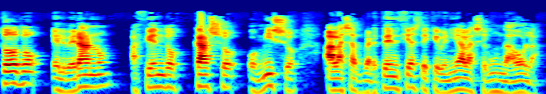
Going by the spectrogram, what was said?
todo el verano haciendo caso omiso a las advertencias de que venía la segunda ola.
